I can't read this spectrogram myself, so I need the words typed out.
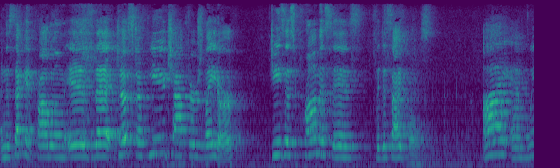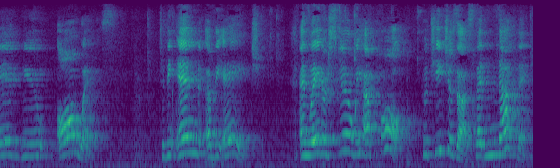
And the second problem is that just a few chapters later, Jesus promises the disciples I am with you always to the end of the age. And later still, we have Paul, who teaches us that nothing,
